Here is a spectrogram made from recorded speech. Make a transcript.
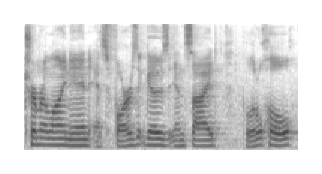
trimmer line in as far as it goes inside the little hole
